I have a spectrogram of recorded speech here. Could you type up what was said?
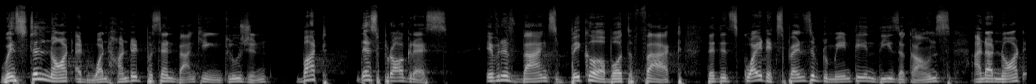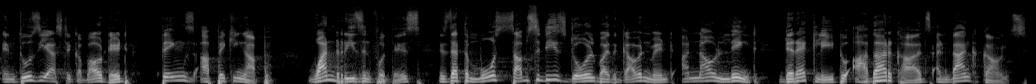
we're still not at 100% banking inclusion, but there's progress. Even if banks bicker about the fact that it's quite expensive to maintain these accounts and are not enthusiastic about it, things are picking up. One reason for this is that the most subsidies doled by the government are now linked directly to Aadhaar cards and bank accounts.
